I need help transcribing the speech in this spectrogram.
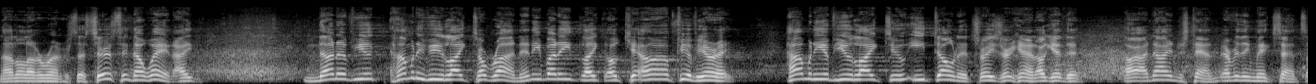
Not a lot of runners. Uh, Seriously, no, wait. I. None of you. How many of you like to run? Anybody like? Okay, oh, a few of you. All right. How many of you like to eat donuts? Raise your hand. Okay, then. All right, now I understand. Everything makes sense.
